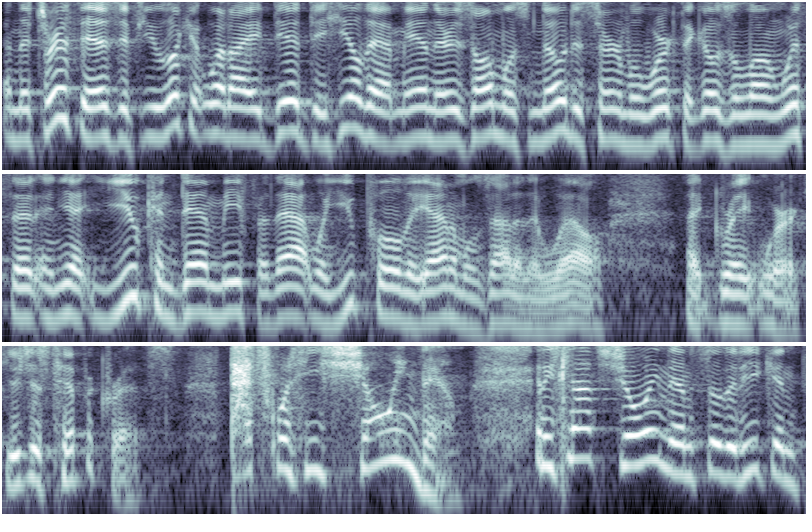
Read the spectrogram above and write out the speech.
And the truth is, if you look at what I did to heal that man, there is almost no discernible work that goes along with it, and yet you condemn me for that. Well, you pull the animals out of the well. That great work. You're just hypocrites. That's what he's showing them. And he's not showing them so that he can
